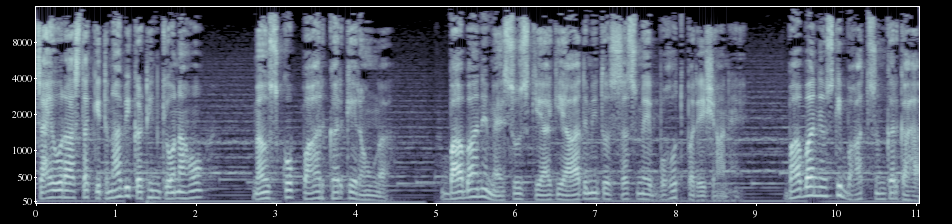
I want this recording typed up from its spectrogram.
चाहे वो रास्ता कितना भी कठिन क्यों ना हो, मैं उसको पार करके रहूँगा। बाबा ने महसूस किया कि आदमी तो सच में बहुत परेशान है। बाबा ने उसकी बात सुनकर कहा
